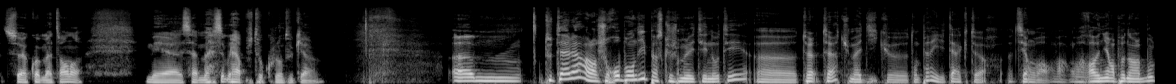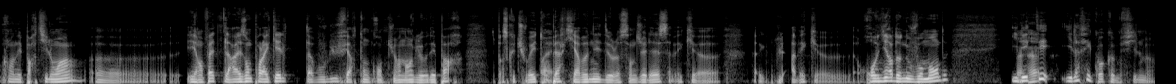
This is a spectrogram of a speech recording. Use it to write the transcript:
ce à quoi m'attendre. Mais euh, ça m'a, ça m'a l'air plutôt cool en tout cas. Euh, tout à l'heure, alors je rebondis parce que je me l'étais noté. Euh, tout à l'heure, tu m'as dit que ton père il était acteur. Tu sais, on va, on va, on va revenir un peu dans la boucle. On est parti loin. Euh, et en fait, la raison pour laquelle tu as voulu faire ton contenu en anglais au départ, c'est parce que tu voyais ton Ouais. père qui revenait de Los Angeles avec euh, avec, avec, euh, revenir de nouveau monde. Il Uh-huh. était, il a fait quoi comme film?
